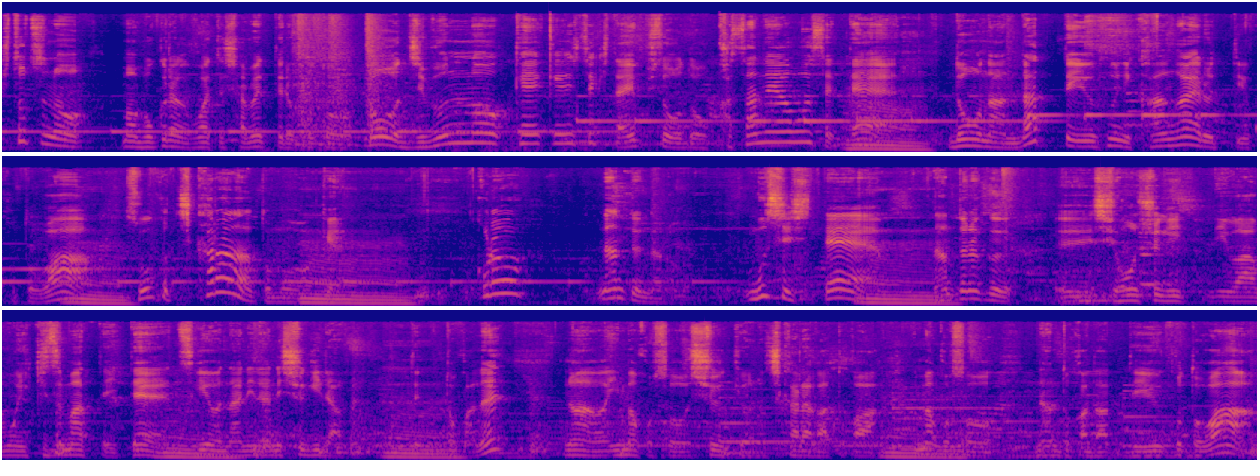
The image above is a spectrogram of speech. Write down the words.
一つのまあ僕らがこうやって喋ってることと自分の経験してきたエピソードを重ね合わせてどうなんだっていうふうに考えるっていうことはすごく力だと思うわけ。これをなんて言うんだろう無視してなんとなく、えー資本主義にはもう行き詰まっていて次は何々主義だってとかね。まあ今こそ宗教の力がとか今こそなんとかだっていうことは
